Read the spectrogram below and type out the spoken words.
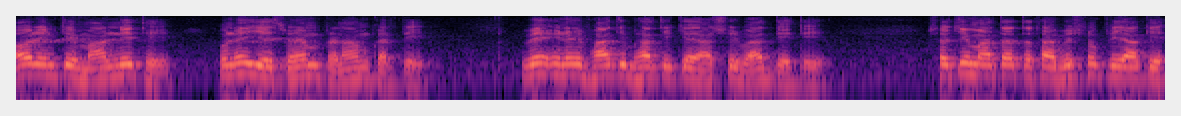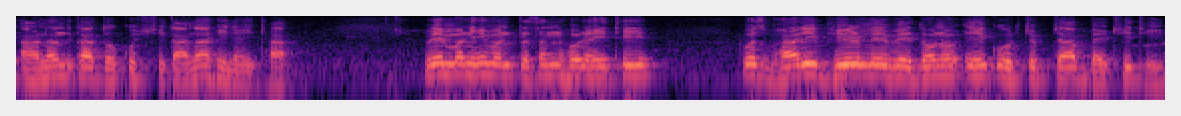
और इनके मान्य थे, उन्हें ये स्वयं प्रणाम करते। वे इन्हें भांति भांति के आशीर्वाद देते। सची माता तथा विष्णुप्रिया के आनंद का तो कुछ ठिकाना ही नहीं था। वे मन ही मन प्रसन्न हो रही थी उस भारी भीड़ में वे दोनों एक ओर चुपचाप बैठी थी।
